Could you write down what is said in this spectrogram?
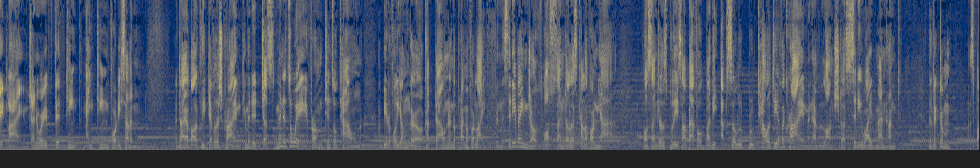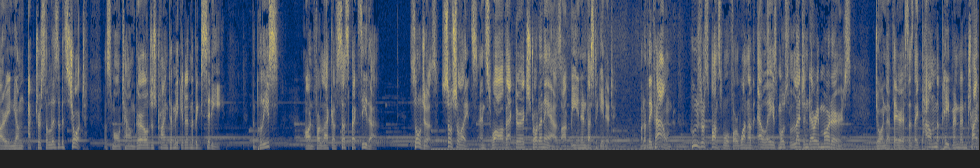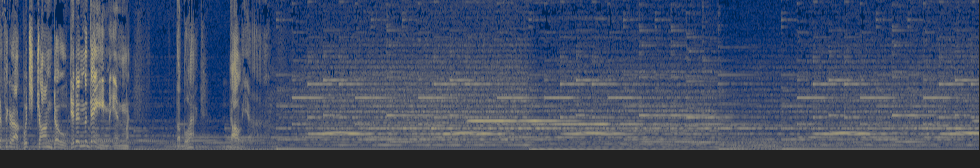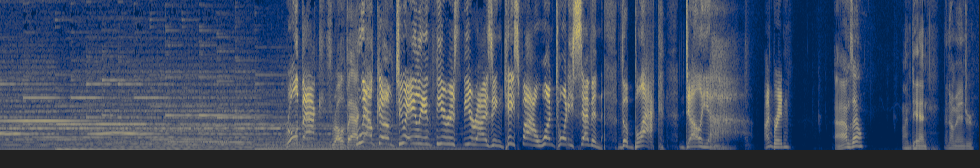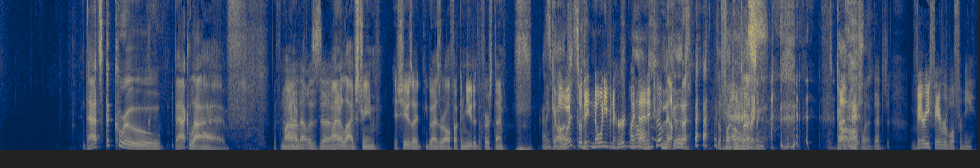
Dateline, January 15th, 1947. A diabolically devilish crime committed just minutes away from Tinseltown. A beautiful young girl cut down in the prime of her life in the City of Angels, Los Angeles, California. Los Angeles police are baffled by the absolute brutality of the crime and have launched a citywide manhunt. The victim, aspiring young actress Elizabeth Short, a small town girl just trying to make it in the big city. The police aren't for lack of suspects either. Soldiers, socialites, and suave actor extraordinaires are being investigated. What have they found? Who's responsible for one of LA's most legendary murders? Join the theorists as they pound the pavement and try to figure out which John Doe did in the dame in The Black Dahlia. Back. Roll it back. Welcome to Alien Theorist Theorizing, Case File 127, The Black Dahlia. I'm Braden. I'm Zell. I'm Dan. And I'm Andrew. That's the crew back live with minor Uh, that was. Uh, minor live stream issues. I, you guys were all fucking muted the first time. Thank Oh, what? So they, no one even heard my No. bad intro? No. Good. It's a fucking perfect. blessing. It's god That's awful. That's very favorable for me.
